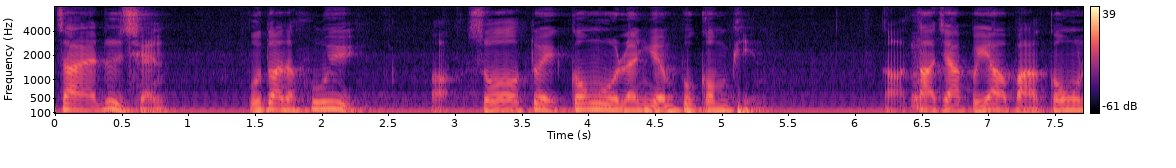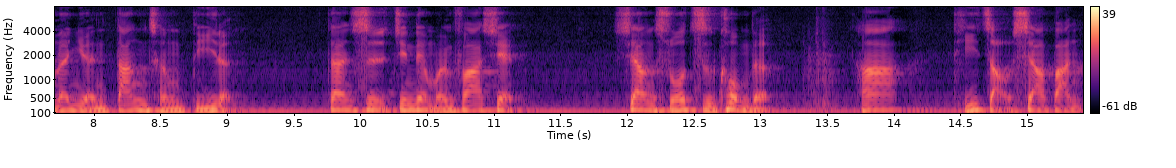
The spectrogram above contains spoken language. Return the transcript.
在日前不断的呼吁啊，说对公务人员不公平啊，大家不要把公务人员当成敌人。但是今天我们发现，像所指控的，他提早下班，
